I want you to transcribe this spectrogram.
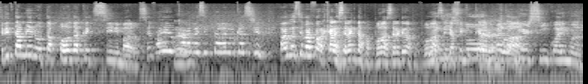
30 minutos a porra da cutscene, mano. Você vai, o cara vai sentar lá e vai ficar assistindo. Agora você vai falar, cara, será que dá pra pular? Será que dá pra o pular? Você já fica do querendo Metal pular. Gear 5 aí, mano.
